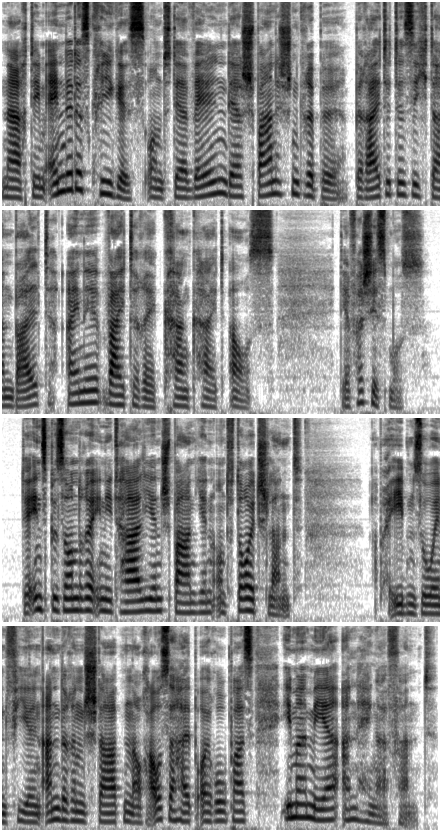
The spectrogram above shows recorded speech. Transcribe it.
Nach dem Ende des Krieges und der Wellen der spanischen Grippe bereitete sich dann bald eine weitere Krankheit aus, der Faschismus, der insbesondere in Italien, Spanien und Deutschland, aber ebenso in vielen anderen Staaten auch außerhalb Europas immer mehr Anhänger fand.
